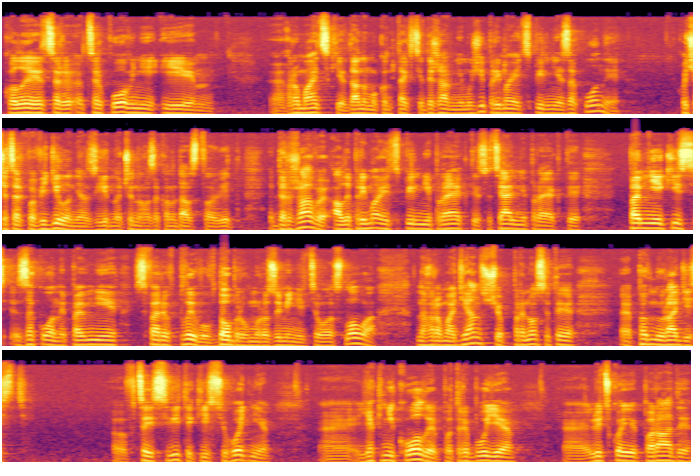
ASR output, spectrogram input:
Коли цер- церковні і е, громадські в даному контексті державні мужі приймають спільні закони, хоча церква відділення згідно чинного законодавства від держави, але приймають спільні проекти, соціальні проекти, певні якісь закони, певні сфери впливу в доброму розумінні цього слова на громадян, щоб приносити е, певну радість е, в цей світ, який сьогодні, е, як ніколи, потребує людської поради,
